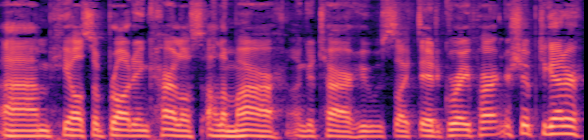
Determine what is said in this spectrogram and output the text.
Um, he also brought in Carlos Alomar on guitar, who was like, they had a great partnership together.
